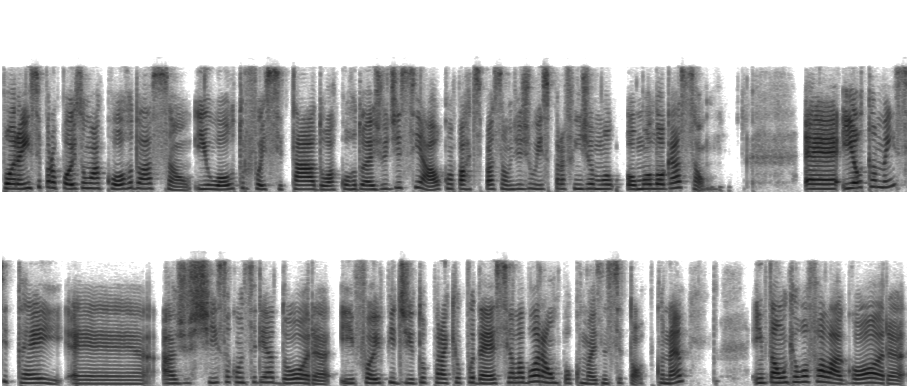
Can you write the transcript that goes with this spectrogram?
Porém, se propôs um acordo à ação e o outro foi citado, o acordo é judicial com a participação de juiz para fins de homologação. É, e eu também citei é, a justiça conciliadora e foi pedido para que eu pudesse elaborar um pouco mais nesse tópico, né? Então, o que eu vou falar agora,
